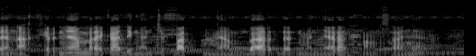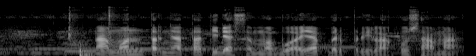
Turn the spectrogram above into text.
dan akhirnya mereka dengan cepat menyambar dan menyeret mangsanya. Namun ternyata tidak semua buaya berperilaku sama.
